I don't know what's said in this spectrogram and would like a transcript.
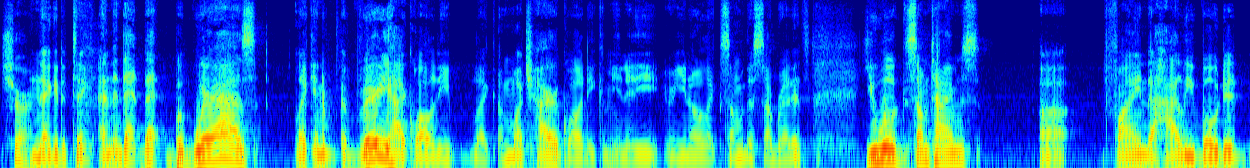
Sure. negative thing. And then that that but whereas like in a, a very high quality, like a much higher quality community, you know, like some of the subreddits, you will sometimes uh, find a highly voted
